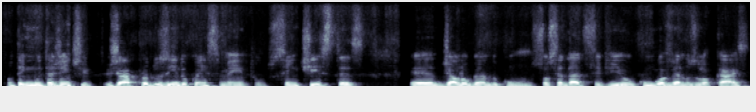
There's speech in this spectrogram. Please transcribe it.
Então tem muita gente já produzindo conhecimento, cientistas é, dialogando com sociedade civil, com governos locais,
